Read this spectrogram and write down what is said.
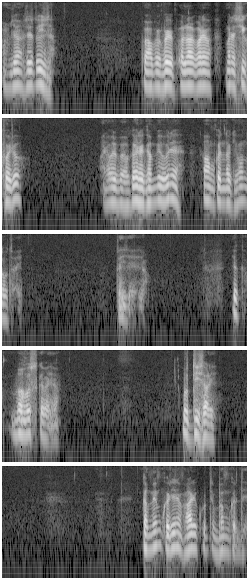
સમજ્યા? તો એ જ. પણ આપણે ભાઈ ફલાણ ભણે મને શીખવાજો અને ઓલે ભાઈ ઘરે ગમ્યું હોય ને આમ કરી નાખી ઊંધો થાય. થઈ જાય એક બહુશ કહેવાય બુદ્ધિશાળી. ગમે એમ કરીને મારી ખોટી ભમ કરી દે.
